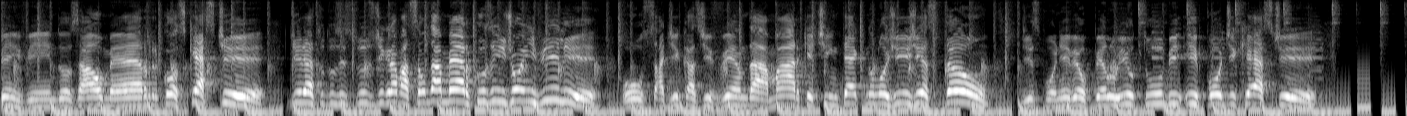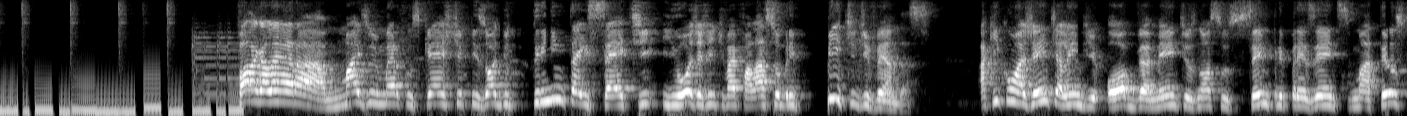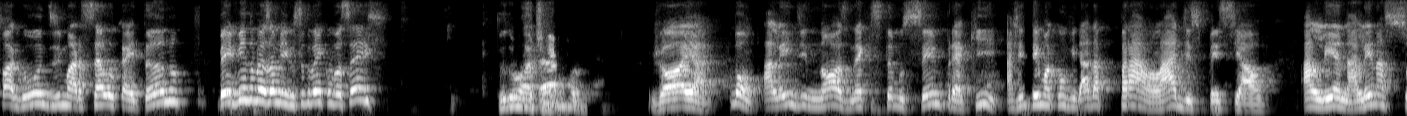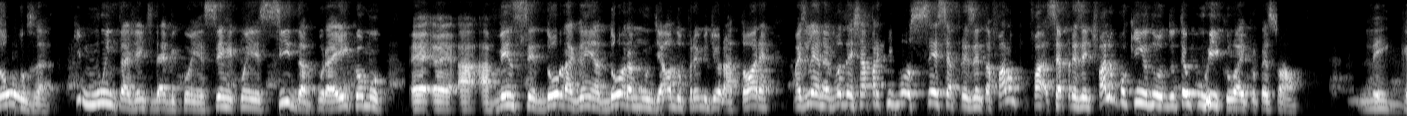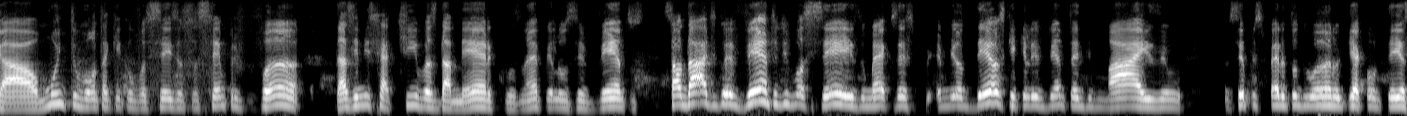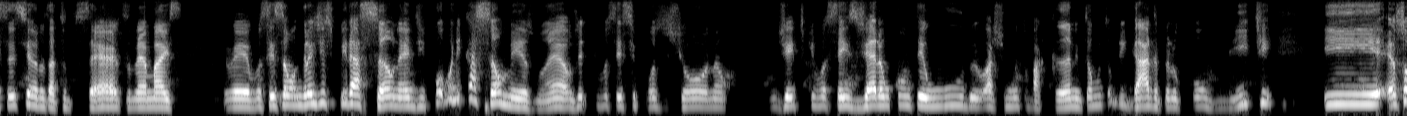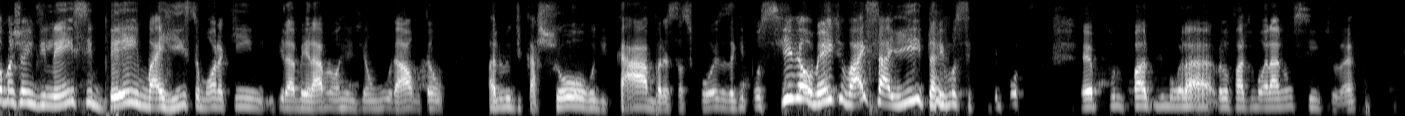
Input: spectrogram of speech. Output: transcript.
Bem-vindos ao Mercoscast, direto dos estúdios de gravação da Mercos em Joinville. Ouça dicas de venda, marketing, tecnologia e gestão, disponível pelo YouTube e podcast. Fala galera, mais um Mercoscast, episódio 37 e hoje a gente vai falar sobre pitch de vendas. Aqui com a gente, além de, obviamente, os nossos sempre presentes Matheus Fagundes e Marcelo Caetano. Bem-vindo, meus amigos, tudo bem com vocês? Tudo ótimo. Joia! Bom, além de nós, né, que estamos sempre aqui, a gente tem uma convidada para lá de especial, a Lena, a Lena Souza, que muita gente deve conhecer, reconhecida por aí como é, é, a, a, vencedora, a ganhadora mundial do prêmio de oratória. Mas, Lena, eu vou deixar para que você se apresenta. Fala, se apresente, fale um pouquinho do, do teu currículo aí para o pessoal. Legal, muito bom estar aqui com vocês. Eu sou sempre fã das iniciativas da Mercos, né? Pelos eventos. Saudade do evento de vocês, o Mercos. Meu Deus, que aquele evento é demais. Eu, eu sempre espero todo ano que aconteça. Esse ano está tudo certo, né? Mas vocês são uma grande inspiração, né, de comunicação mesmo, né, o jeito que vocês se posicionam, o jeito que vocês geram conteúdo, eu acho muito bacana. Então, muito obrigada pelo convite. E eu sou uma joinvilense bem bairrista, eu moro aqui em Piraberaba, numa região rural, então barulho de cachorro, de cabra, essas coisas aqui, possivelmente vai sair, tá aí você é, por fato de morar, pelo fato de morar num sítio, né?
